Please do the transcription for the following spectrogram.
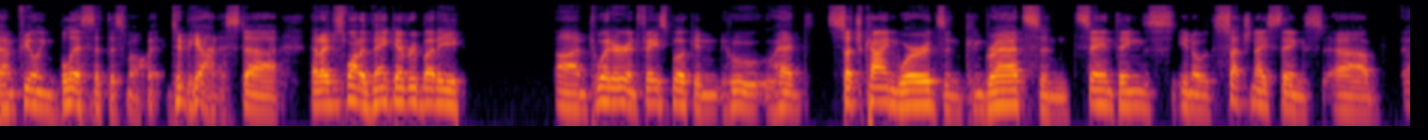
am feeling bliss at this moment, to be honest. Uh, and I just want to thank everybody on Twitter and Facebook and who, who had such kind words and congrats and saying things, you know, such nice things. Uh,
